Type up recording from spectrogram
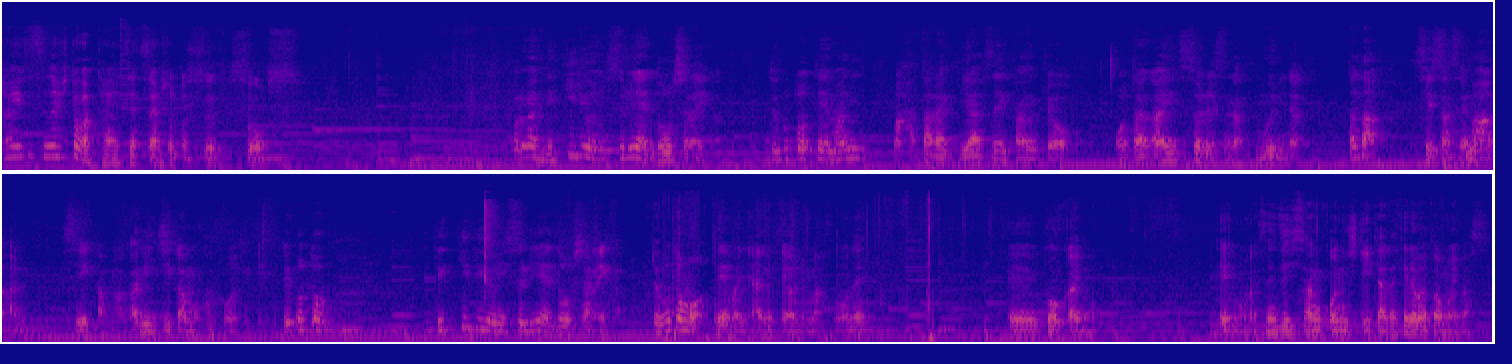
大切な人が大切な人と過ごすこれができるようにするにはどうしたらいいかということをテーマに、まあ、働きやすい環境お互いストレスなく無理なくただ生産性も上がる成果も上がり時間も確保できるということをできるようにするにはどうしたらいいか。ということもテーマに挙げておりますので、えー、今回のテーマをですね是非参考にしていただければと思います。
